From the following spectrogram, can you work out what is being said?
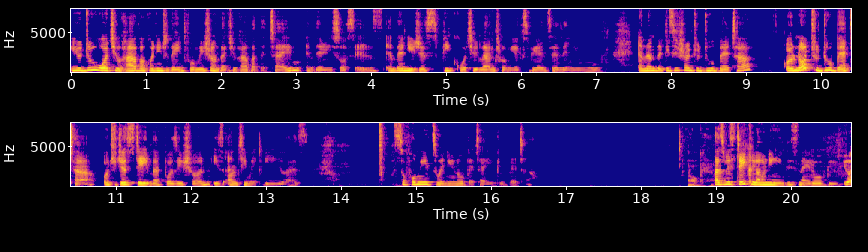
you do what you have according to the information that you have at the time and the resources, and then you just pick what you learn from your experiences and you move. And then the decision to do better or not to do better or to just stay in that position is ultimately yours. So for me, it's when you know better, you do better. Okay. As we stay clowning in this Nairobi, you're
